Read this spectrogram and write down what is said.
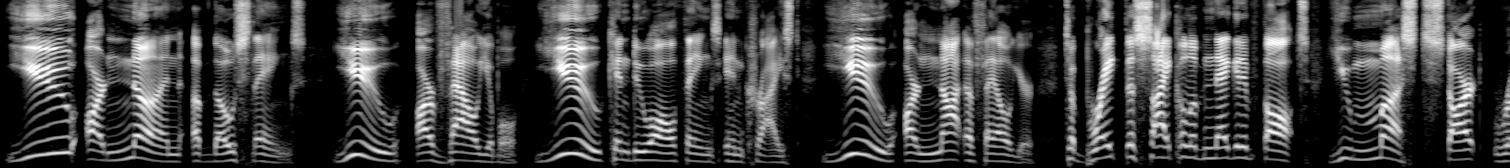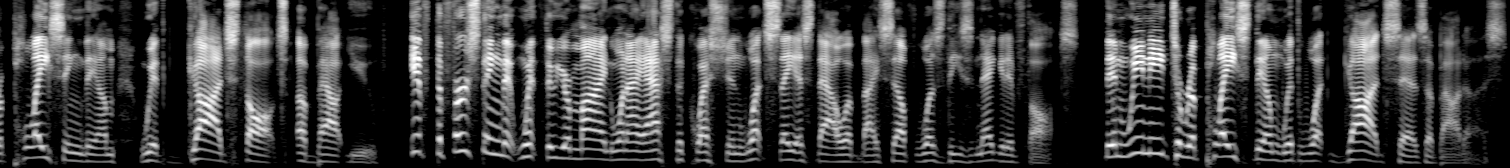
You are none of those things. You are valuable. You can do all things in Christ. You are not a failure. To break the cycle of negative thoughts, you must start replacing them with God's thoughts about you. If the first thing that went through your mind when I asked the question, What sayest thou of thyself, was these negative thoughts, then we need to replace them with what God says about us.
